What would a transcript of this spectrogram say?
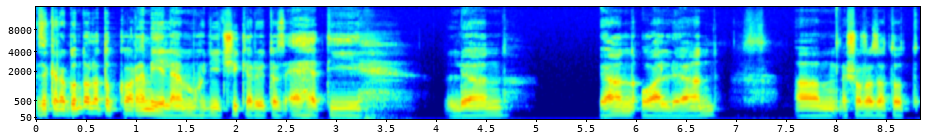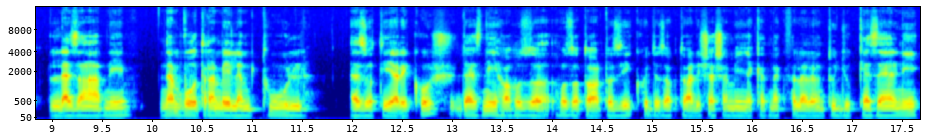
Ezekkel a gondolatokkal remélem, hogy így sikerült az eheti learn, learn or learn um, sorozatot lezárni. Nem volt remélem túl ezotérikus, de ez néha hozzá, hozzatartozik, hogy az aktuális eseményeket megfelelően tudjuk kezelni,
